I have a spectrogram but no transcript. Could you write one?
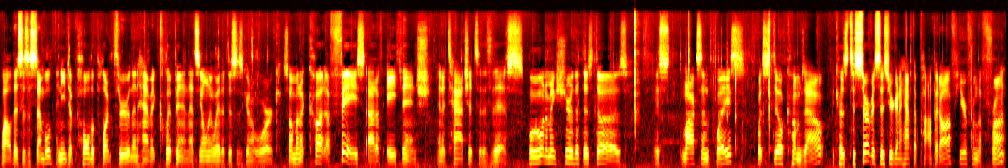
while this is assembled. I need to pull the plug through and then have it clip in. That's the only way that this is going to work. So I'm going to cut a face out of eighth inch and attach it to this. What we want to make sure that this does is locks in place but still comes out because to service this you're gonna have to pop it off here from the front.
